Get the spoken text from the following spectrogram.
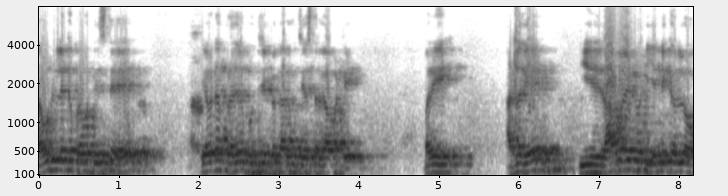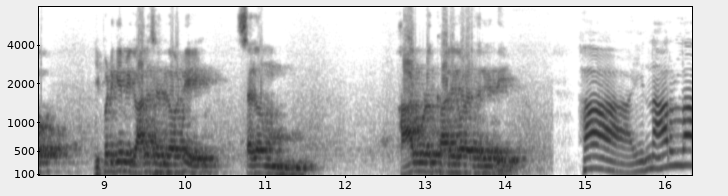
రౌడీ లెక్క ప్రవర్తిస్తే ఎవరైనా ప్రజలు బుద్ధి చెప్పే కార్యం చేస్తారు కాబట్టి మరి అట్లాగే ఈ రాబోయేటువంటి ఎన్నికల్లో ఇప్పటికే మీకు ఆలస్యం కాబట్టి సగం హాల్ కూడా ఖాళీ కావడం జరిగింది. ఇన్నారులా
